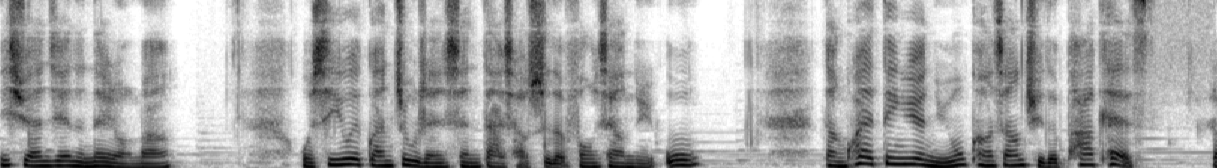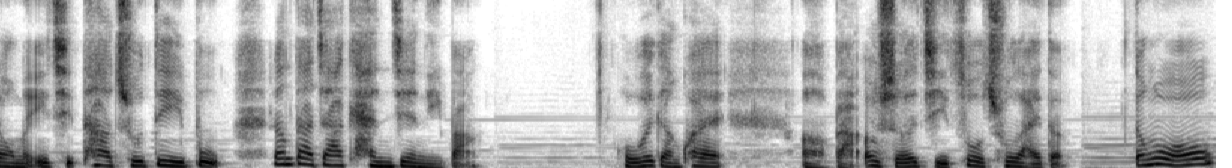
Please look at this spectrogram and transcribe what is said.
你喜欢今天的内容吗？我是一位关注人生大小事的风向女巫。赶快订阅《女巫狂想曲》的 Podcast，让我们一起踏出第一步，让大家看见你吧！我会赶快，呃，把二十二集做出来的，等我哦。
